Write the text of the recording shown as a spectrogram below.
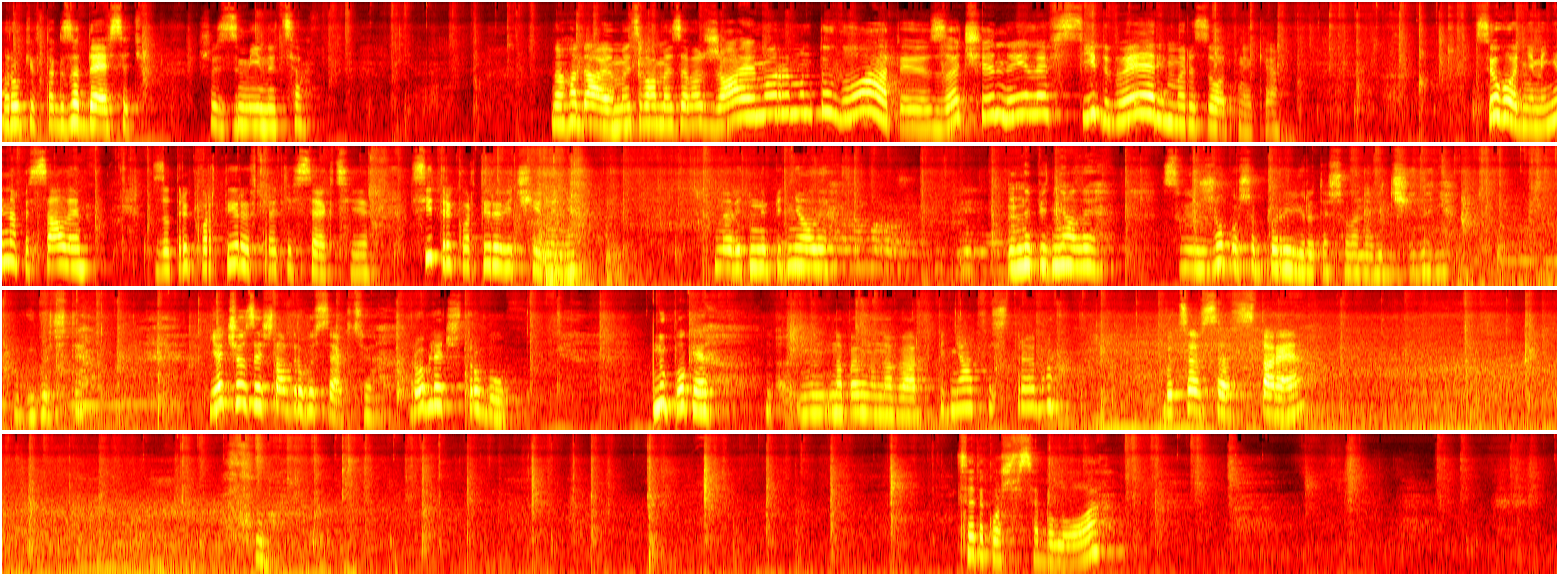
Років так за 10 щось зміниться. Нагадаю, ми з вами заважаємо ремонтувати. Зачинили всі двері мерзотники. Сьогодні мені написали за три квартири в третій секції. Всі три квартири відчинені. Навіть не підняли, не підняли свою жопу, щоб перевірити, що вони відчинені. Вибачте. Я чого зайшла в другу секцію? Роблять штрубу. Ну, поки, е, напевно, наверх піднятися треба, бо це все старе. Це також все було.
